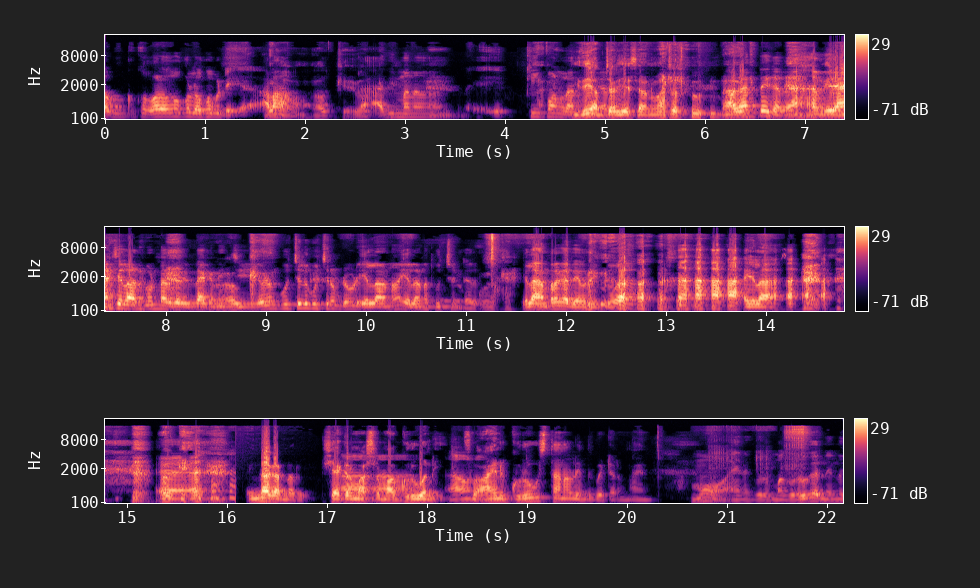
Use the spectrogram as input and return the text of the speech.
ఒక్కొక్కరు ఒక్కొక్కటి. అలా. అది మనం కీప్ ఆన్ ఇదే అబ్జర్వ్ చేశాను అనమాట అంతే కదా. మీరు హ్యాండ్స్ ఇలా అనుకుంటున్నారు కదా ఇందాక నుంచి. ఎవరైనా కూర్చొని కూర్చున్నప్పుడు ఎవడు ఎలానో ఎలానో కూర్చుంటారు. ఇలా అంటారు కదా ఎవరు ఎక్కువ. ఇలా. ఇందాక అన్నారు శేఖర్ మాస్టర్ మా. గురువు అని. సో ఆయన గురువు స్థానంలో ఎందుకు పెట్టారన్న ఆయన? అమ్మో! ఆయన గురు మా గురువు గారు నేను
